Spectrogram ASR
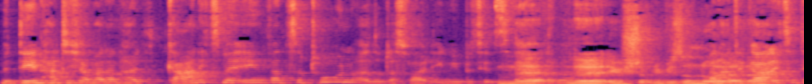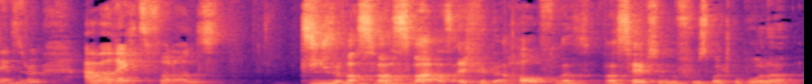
Mit denen hatte ich aber dann halt gar nichts mehr irgendwann zu tun. Also das war halt irgendwie ein bisschen sad. Ne, aber ne, irgendwie stimmt, irgendwie so null. man hatte dann, gar ne? nichts mit denen zu tun. Aber rechts von uns. Diese, was, was war das eigentlich für ein Haufen? Was war safe so eine Fußballtruppe, oder?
